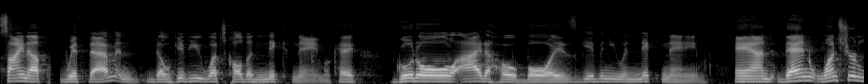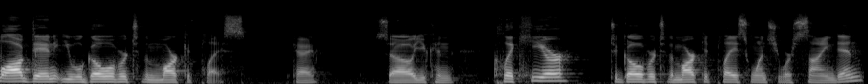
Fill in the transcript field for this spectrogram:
sign up with them and they'll give you what's called a nickname, okay? Good old Idaho boys giving you a nickname. And then once you're logged in, you will go over to the marketplace, okay? So you can click here to go over to the marketplace once you are signed in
